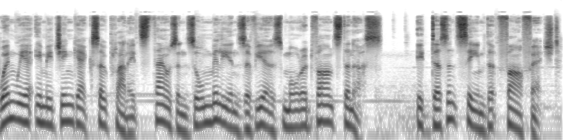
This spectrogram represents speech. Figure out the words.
when we are imaging exoplanets thousands or millions of years more advanced than us. It doesn't seem that far-fetched.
